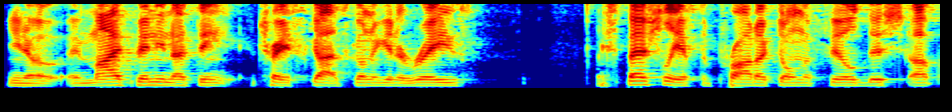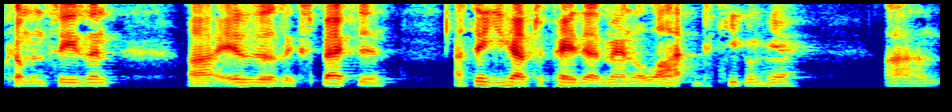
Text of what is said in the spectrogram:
you know, in my opinion, I think Tray Scott's going to get a raise, especially if the product on the field this upcoming season uh, is as expected. I think you have to pay that man a lot to keep him here. Um,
